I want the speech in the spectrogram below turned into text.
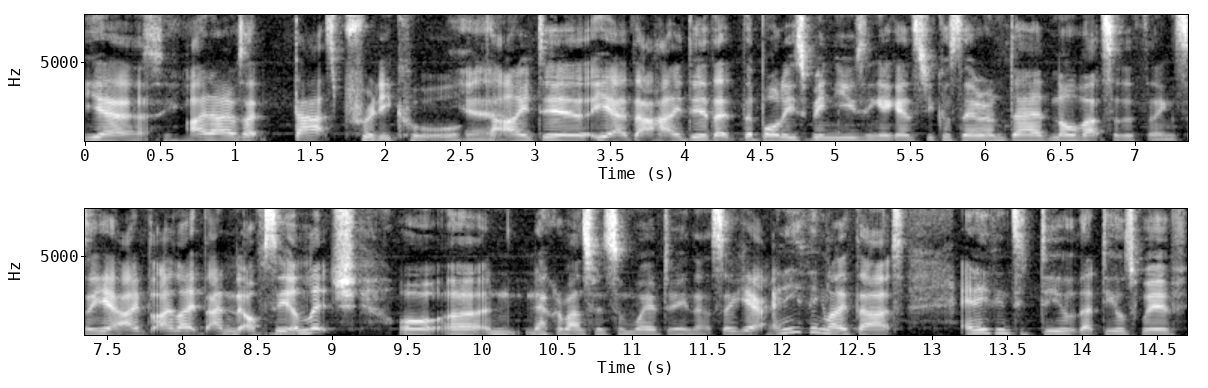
Yeah, See. and I was like, "That's pretty cool." Yeah. That idea, yeah, that idea that the body's been using against you because they're undead and all that sort of thing. So yeah, I, I like, and obviously a Mm. lich or uh, a necromancer in some way of doing that. So yeah, anything like that, anything to deal that deals with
